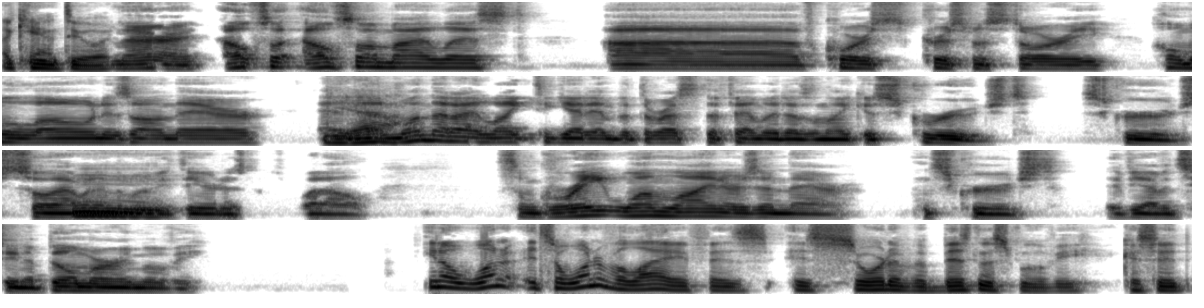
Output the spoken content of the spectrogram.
I can't do it. All right. Elf's, Elf's on my list. Uh, of course, Christmas Story. Home Alone is on there. And yeah. then one that I like to get in, but the rest of the family doesn't like is Scrooged. Scrooged. So that mm. one in the movie mm. theaters as well. Some great one liners in there in Scrooged, if you haven't seen it. Bill Murray movie. You know, one it's a Wonderful Life is is sort of a business movie because it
